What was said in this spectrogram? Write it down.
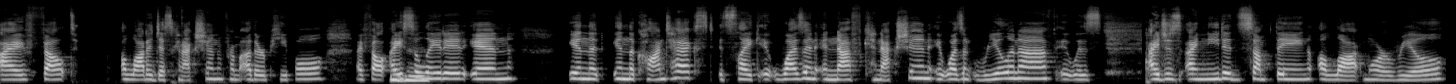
i felt a lot of disconnection from other people. I felt mm-hmm. isolated in in the in the context. It's like it wasn't enough connection. It wasn't real enough. It was i just i needed something a lot more real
